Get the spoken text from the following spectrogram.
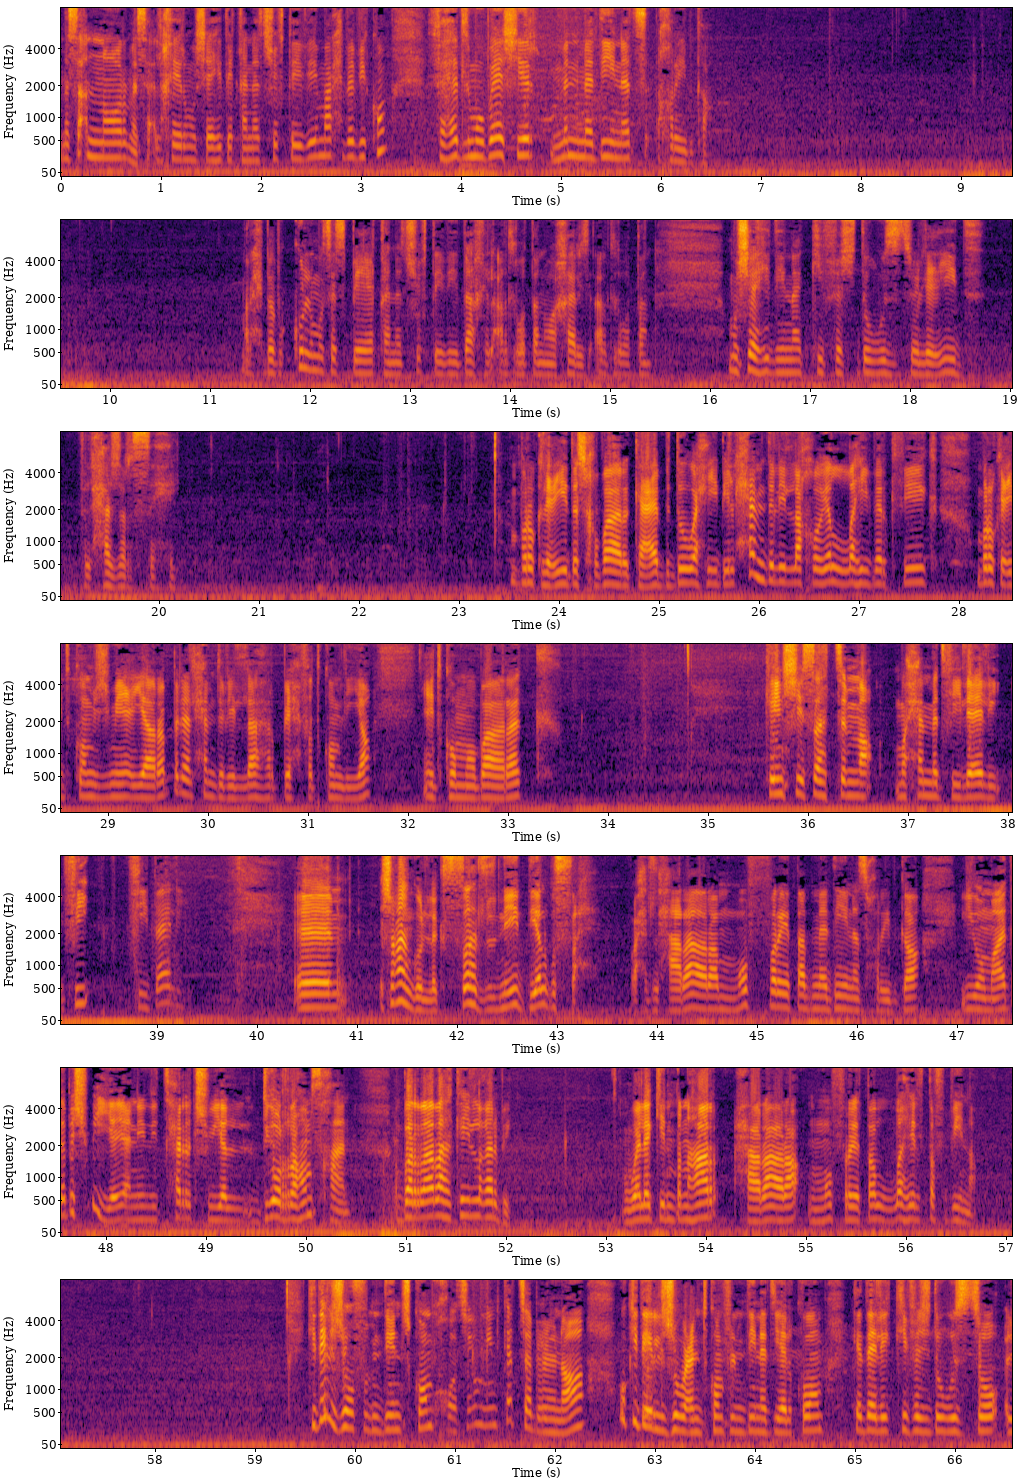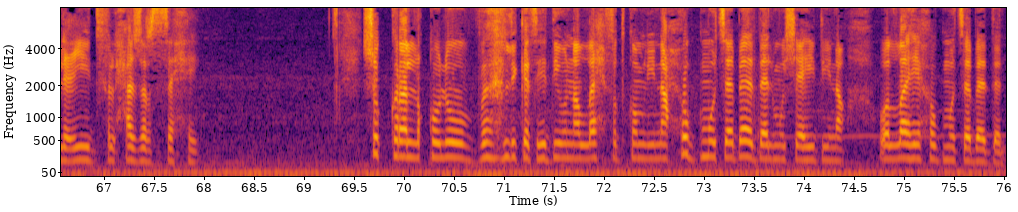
مساء النور مساء الخير مشاهدي قناة شوف تيفي مرحبا بكم في هذا المباشر من مدينة خريبكة. مرحبا بكل متتبعي قناة شوف تيفي داخل أرض الوطن وخارج أرض الوطن. مشاهدينا كيفاش دوزتوا العيد في الحجر الصحي؟ مبروك العيد اش أخبارك عبدو وحيدي الحمد لله خويا الله يبارك فيك. مبروك عيدكم جميع يا رب. الحمد لله ربي يحفظكم ليا. عيدكم مبارك. كاين شي صهد تما محمد فيلالي. في في بالي اش غنقول لك؟ الصهد النيد ديال بصح. واحد الحرارة مفرطة بمدينة خريبكه اليوم دابا شوية يعني تحرك شوية الديور راهم سخان. برا راه كاين الغربي. ولكن بنهار حرارة مفرطة الله يلطف بينا. كي داير الجو في مدينتكم خوتي ومنين كتابعونا وكي داير الجو عندكم في المدينة ديالكم كذلك كيفاش دوزتوا العيد في الحجر الصحي. شكرا للقلوب اللي كتهديونا الله يحفظكم لينا. حب متبادل مشاهدينا والله حب متبادل.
